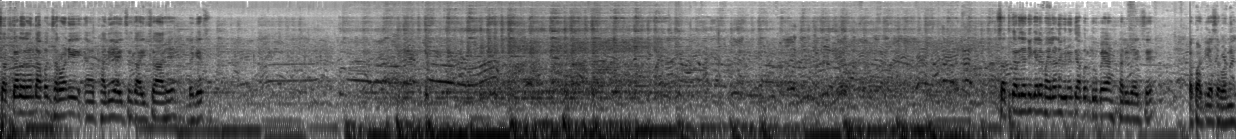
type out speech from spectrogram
सत्कार झाल्यानंतर आपण सर्वांनी खाली यायचं जायचं आहे लगेच. सत्कार ज्यांनी केले महिलांना विनंती आपण कृपया खाली जायचे. पाठी या सर्वांनी.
